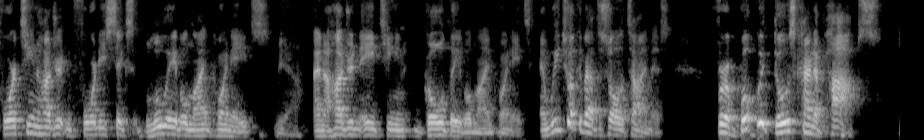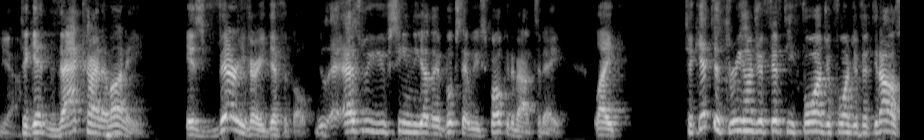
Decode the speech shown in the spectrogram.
1,446 blue label 9.8s Yeah. and 118 gold label 9.8s. And we talk about this all the time is for a book with those kind of pops, Yeah. to get that kind of money is very, very difficult. As we, you've seen the other books that we've spoken about today, like to get to 350, 400, 450 dollars,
